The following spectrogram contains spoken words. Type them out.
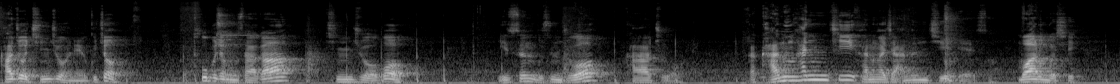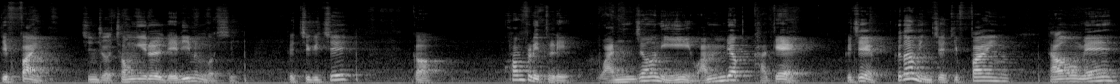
가주어 진주어네요 그죠? 투부정사가 진주어고 it은 무슨 주어? 가주어. 그러니까 가능한지 가능하지 않은지에 대해서 뭐 하는 것이 define 진주어 정의를 내리는 것이 됐지 그치? 그러니까 completely 완전히 완벽하게 그치? 그 다음에 이제 define 다음에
